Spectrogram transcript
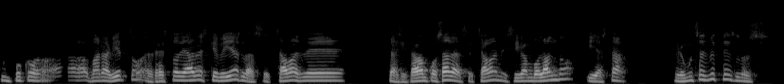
un poco a mar abierto, el resto de aves que veías las echabas de, o sea, si estaban posadas, se echaban y se iban volando y ya está. Pero muchas veces los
